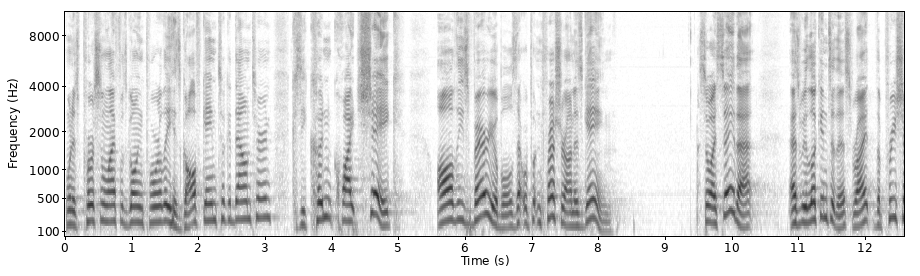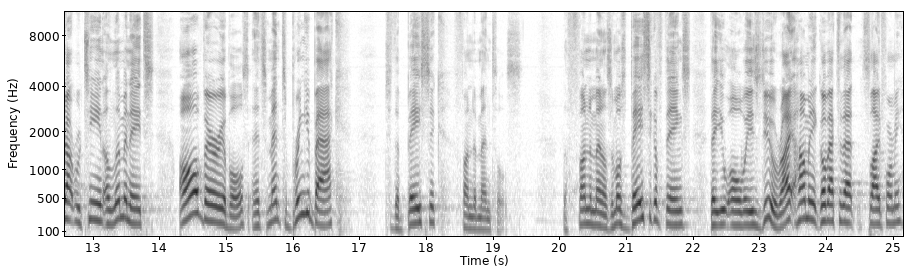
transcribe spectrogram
when his personal life was going poorly. His golf game took a downturn because he couldn't quite shake all these variables that were putting pressure on his game. So I say that as we look into this, right? The pre shot routine eliminates all variables and it's meant to bring you back to the basic fundamentals. The fundamentals, the most basic of things that you always do, right? How many, go back to that slide for me.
